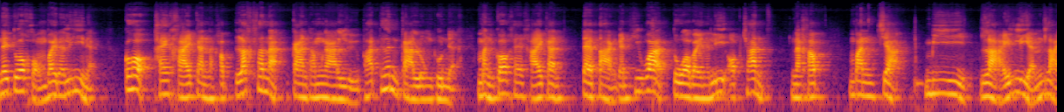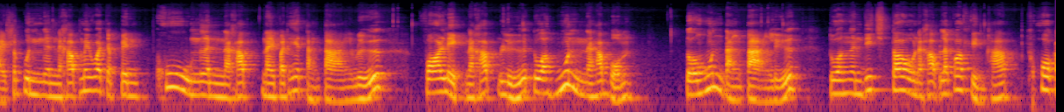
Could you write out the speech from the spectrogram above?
ในตัวของ binary เนี่ย ก็คล้ายๆกันนะครับ ลักษณะการทำงานหรือพ a เทิร์นการลงทุนเนี่ย มันก็คล้ายๆกัน แต่ต่างกันที่ว่าตัว binary option นะครับมันจะมีหลายเหรียญหลายสกุลเงินนะครับ ไม่ว่าจะเป็นคู่เงินนะครับในประเทศต่างๆ หรือ forex นะครับ หรือตัวหุ้นนะครับผม ตัวหุ้นต่างๆ หรือ ตัวเงินดิจิตอลนะครับแล้วก็สินค้าโภค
